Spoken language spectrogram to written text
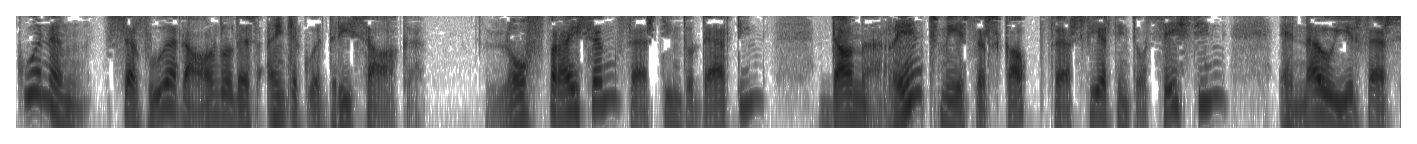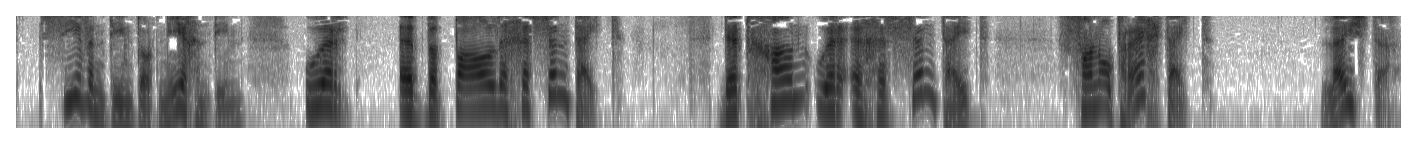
koning se woorde handel dus eintlik oor drie sake. Lofprysing vers 10 tot 13, dan rentmeesterskap vers 14 tot 16 en nou hier vers 17 tot 19 oor 'n bepaalde gesindheid. Dit gaan oor 'n gesindheid van opregtheid. Luister.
